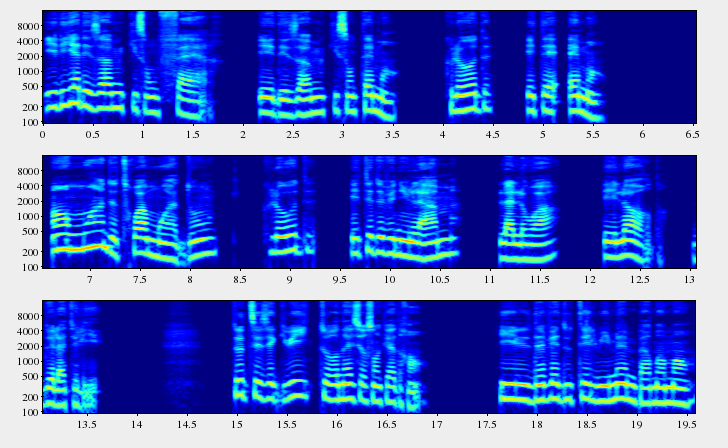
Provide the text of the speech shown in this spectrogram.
Il y a des hommes qui sont fers et des hommes qui sont aimants. Claude était aimant. En moins de trois mois donc, Claude était devenu l'âme, la loi et l'ordre de l'atelier. Toutes ses aiguilles tournaient sur son cadran. Il devait douter lui-même par moments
